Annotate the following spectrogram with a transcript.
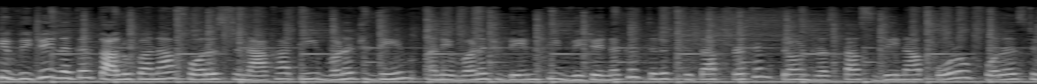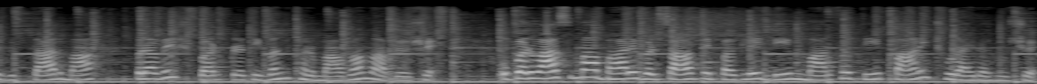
કે વિજયનગર તાલુકાના ફોરેસ્ટ નાકાથી વણજ ડેમ અને વણજ ડેમથી વિજયનગર તરફ જતા પ્રથમ ત્રણ રસ્તા સુધીના પોળો ફોરેસ્ટ વિસ્તારમાં પ્રવેશ પર પ્રતિબંધ ફરમાવવામાં આવ્યો છે. ઉપરવાસમાં ભારે વરસાદને પગલે ડેમ મારફતે પાણી છોડાઈ રહ્યું છે.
